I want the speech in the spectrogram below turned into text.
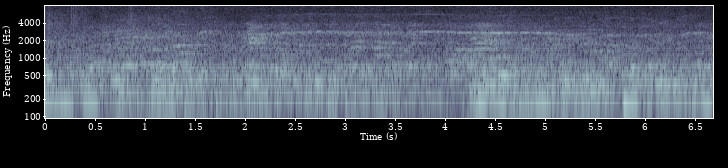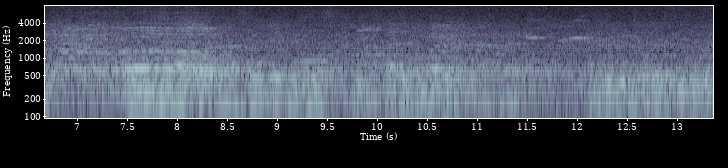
técnica empleada por el secretario de Luego también podría usar la técnica o usar otras competencias del Estado También le digo que el equipo de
